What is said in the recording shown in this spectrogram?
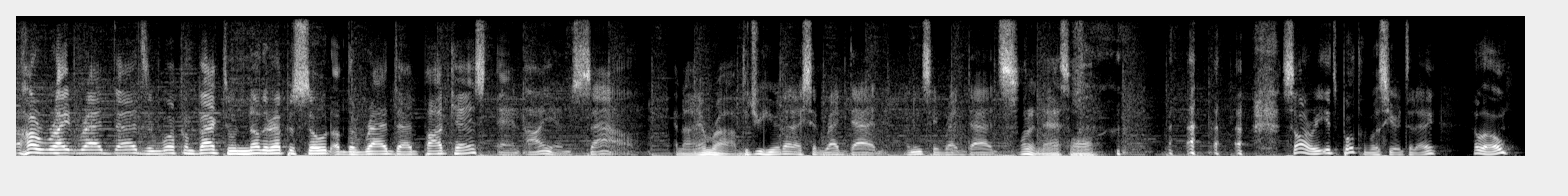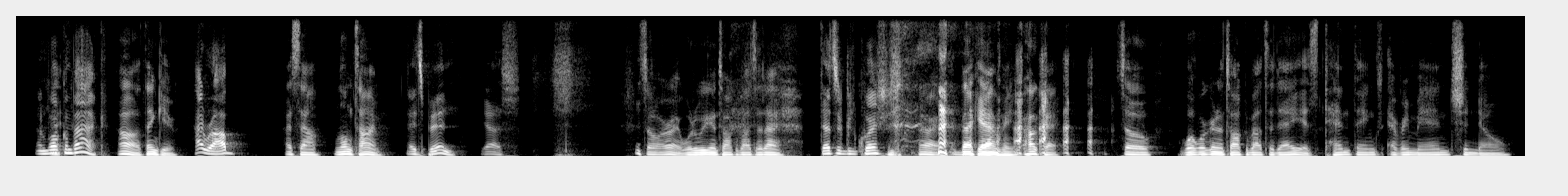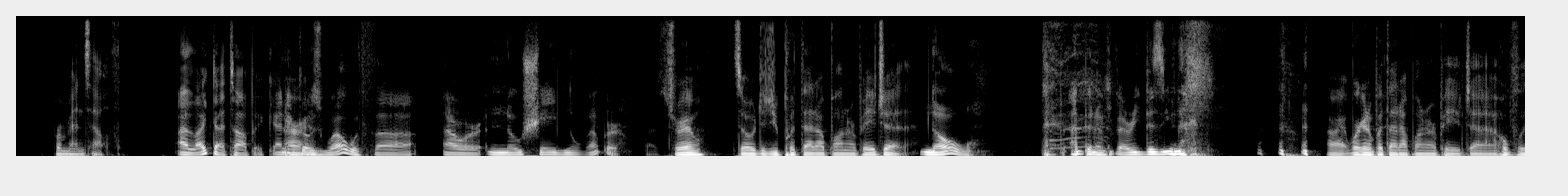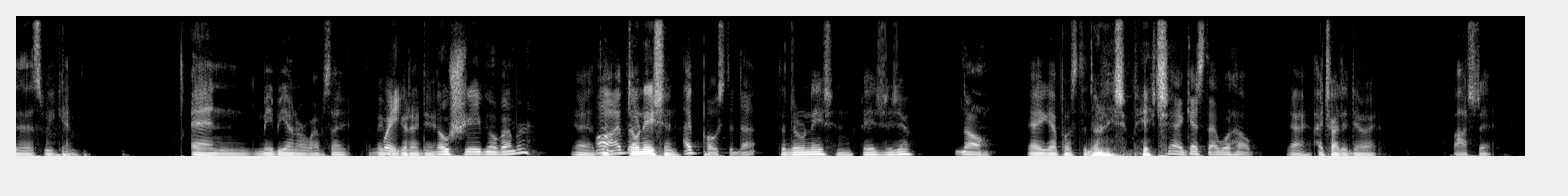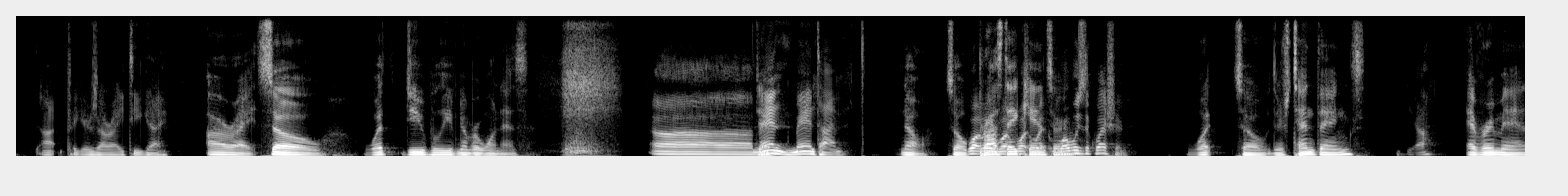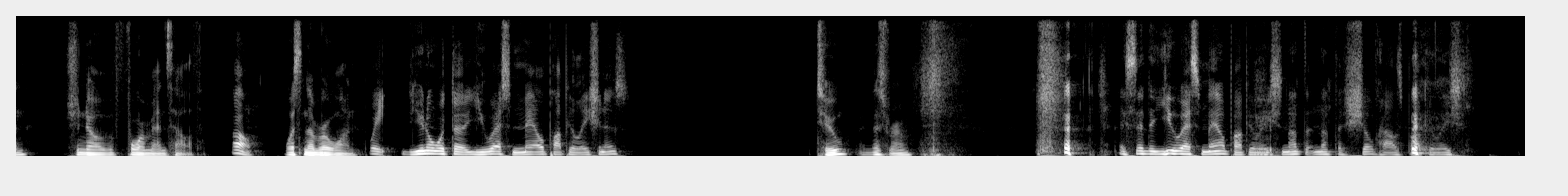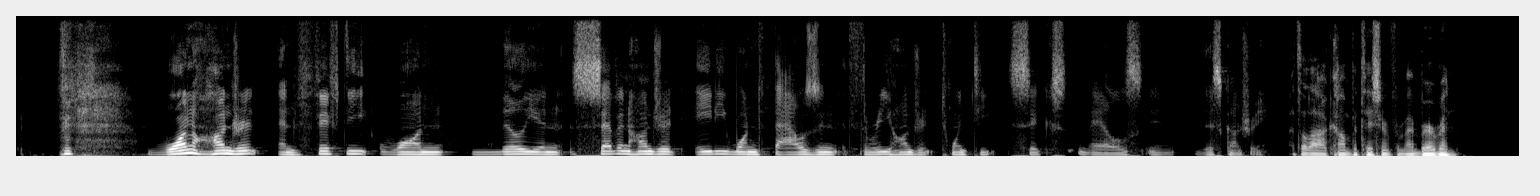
All right, Rad Dads, and welcome back to another episode of the Rad Dad Podcast. And I am Sal. And I am Rob. Did you hear that? I said Rad Dad. I didn't say Rad Dads. What an asshole. Sorry, it's both of us here today. Hello, and welcome back. Oh, thank you. Hi, Rob. Hi, Sal. Long time. It's been. Yes. So, all right, what are we going to talk about today? That's a good question. All right, back at me. Okay. So, what we're going to talk about today is 10 things every man should know for men's health. I like that topic, and All it right. goes well with uh, our No Shave November. That's true. So, did you put that up on our page yet? No, I've been a very busy man. All right, we're going to put that up on our page uh, hopefully this weekend. And maybe on our website. That may be a good idea. No Shave November? Yeah, the Oh, I've- donation. I've posted that. The donation page, did you? No. Yeah, you got to post the donation page. Yeah, I guess that will help. Yeah, I tried to do it. Botched it. Uh, figures our IT guy. All right. So, what do you believe number one is? Uh, man, man time. No. So, What- prostate what- what- cancer. What was the question? what? So, there's 10 things Yeah. every man should know for men's health. Oh, What's number one? wait. Do you know what the U.S. male population is? Two in this room. I said the U.S. male population, not the not the Schulthouse population. One hundred and fifty-one million seven hundred eighty-one thousand three hundred twenty-six males in this country. That's a lot of competition for my bourbon.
